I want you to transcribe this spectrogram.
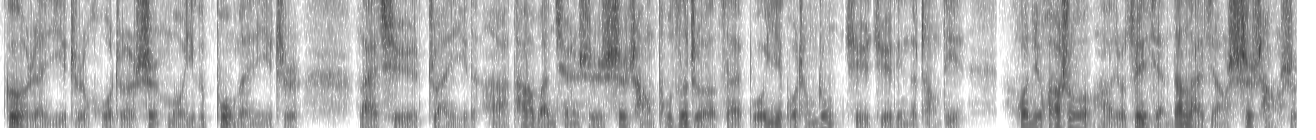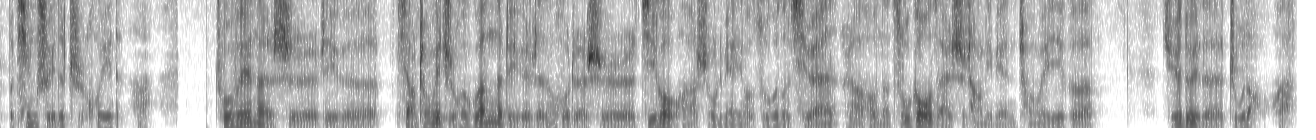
个人意志或者是某一个部门意志。来去转移的啊，它完全是市场投资者在博弈过程中去决定的涨跌。换句话说啊，就是最简单来讲，市场是不听谁的指挥的啊，除非呢是这个想成为指挥官的这个人或者是机构啊，手里面有足够的权，然后呢足够在市场里面成为一个绝对的主导啊，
